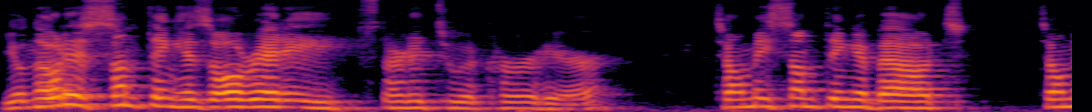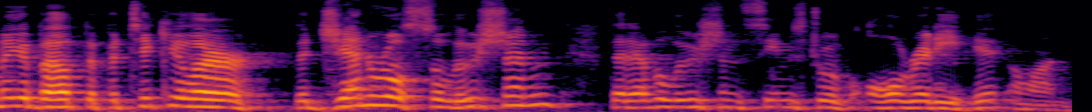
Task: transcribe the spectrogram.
You'll notice something has already started to occur here. Tell me something about Tell me about the particular, the general solution that evolution seems to have already hit on.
